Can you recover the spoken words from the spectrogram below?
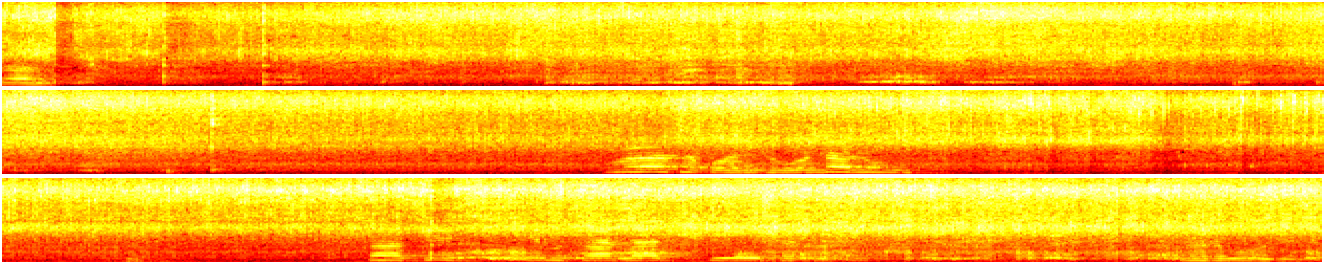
डाल। थोड़ा सा पानी और डालूँगी ताकि ये मसाला अच्छी तरह से नरम हो जाए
